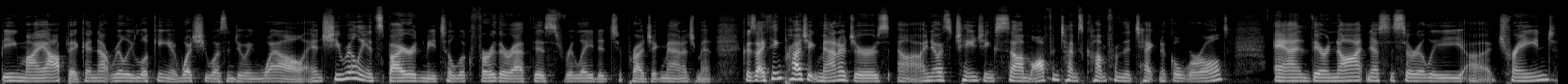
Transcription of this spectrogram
being myopic and not really looking at what she wasn't doing well. And she really inspired me to look further at this related to project management because I think project managers, uh, I know it's changing some, oftentimes come from the technical world and they're not necessarily uh, trained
